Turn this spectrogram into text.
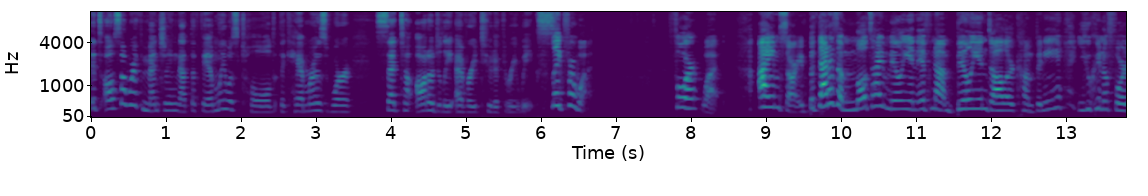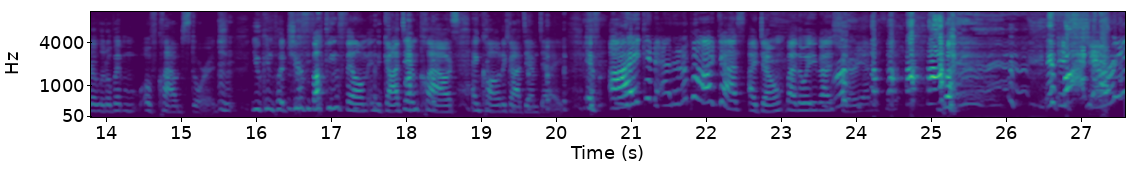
It's also worth mentioning that the family was told the cameras were said to auto delete every two to three weeks. like for what? For what? I am sorry, but that is a multi-million, if not billion-dollar company. You can afford a little bit of cloud storage. You can put your fucking film in the goddamn cloud and call it a goddamn day. If I can edit a podcast, I don't. By the way, you guys, Sherry edits it. But if if Sherry can edit a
